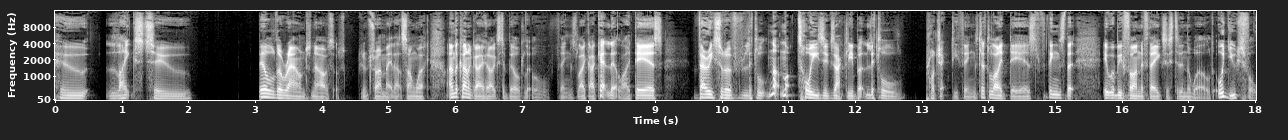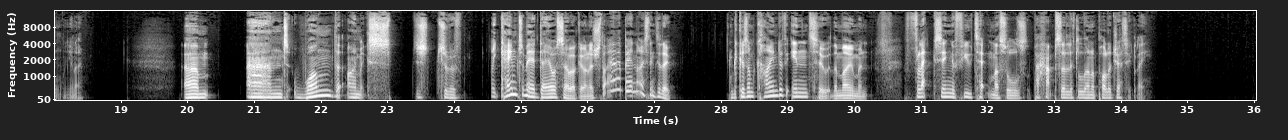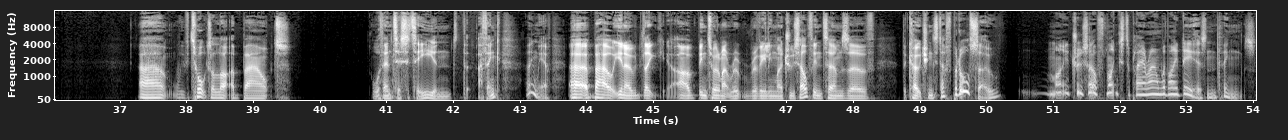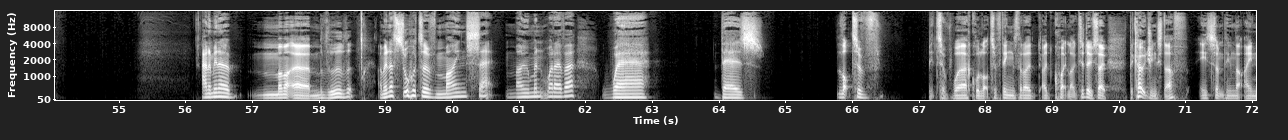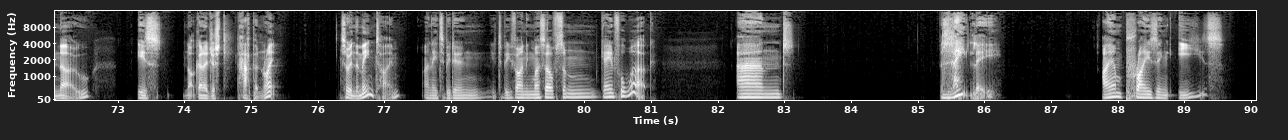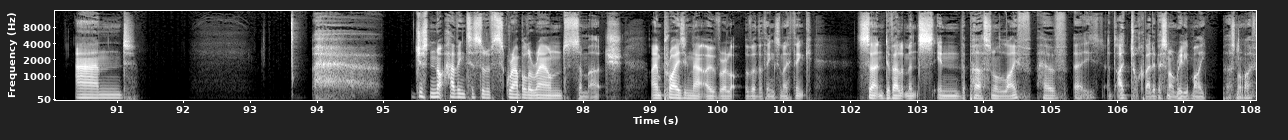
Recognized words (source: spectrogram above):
who likes to build around. No, I was going to try and make that song work. I'm the kind of guy who likes to build little things. Like I get little ideas, very sort of little, not not toys exactly, but little projecty things, little ideas, things that it would be fun if they existed in the world or useful, you know. Um, and one that I'm ex- just sort of, it came to me a day or so ago, and I just thought, eh, that'd be a nice thing to do because I'm kind of into at the moment flexing a few tech muscles, perhaps a little unapologetically. Uh, we've talked a lot about authenticity, and th- I think I think we have uh, about you know like I've been talking about re- revealing my true self in terms of the coaching stuff, but also my true self likes to play around with ideas and things. And I'm in a uh, I'm in a sort of mindset moment, whatever, where there's lots of bits of work or lots of things that I'd, I'd quite like to do. So the coaching stuff is something that I know is not going to just happen, right? So in the meantime, I need to be doing, need to be finding myself some gainful work. And lately, I am prizing ease and just not having to sort of scrabble around so much. I'm prizing that over a lot of other things, and I think certain developments in the personal life have. Uh, I talk about it, but it's not really my personal life.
